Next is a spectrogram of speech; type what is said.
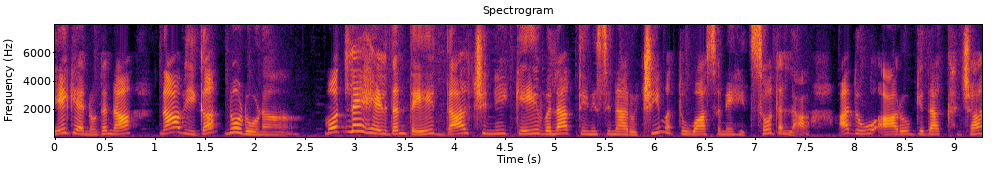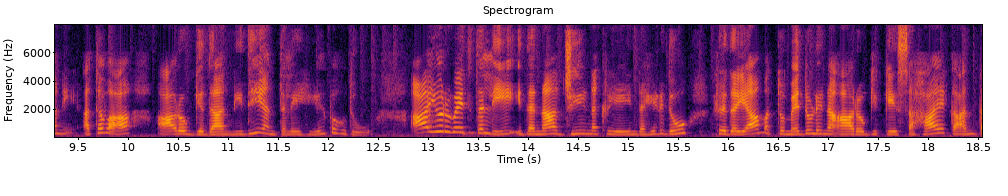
ಹೇಗೆ ಅನ್ನೋದನ್ನ ನಾವೀಗ ನೋಡೋಣ. ಮೊದಲೇ ಹೇಳಿದಂತೆ ದಾಲ್ಚಿನ್ನಿ ಕೇವಲ ತಿನಿಸಿನ ರುಚಿ ಮತ್ತು ವಾಸನೆ ಹೆಚ್ಚಿಸೋದಲ್ಲ ಅದು ಆರೋಗ್ಯದ ಖಜಾನೆ ಅಥವಾ ಆರೋಗ್ಯದ ನಿಧಿ ಅಂತಲೇ ಹೇಳಬಹುದು. ಆಯುರ್ವೇದದಲ್ಲಿ ಇದನ್ನು ಜೀರ್ಣಕ್ರಿಯೆಯಿಂದ ಹಿಡಿದು ಹೃದಯ ಮತ್ತು ಮೆದುಳಿನ ಆರೋಗ್ಯಕ್ಕೆ ಸಹಾಯಕ ಅಂತ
